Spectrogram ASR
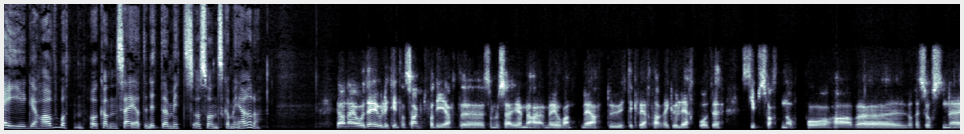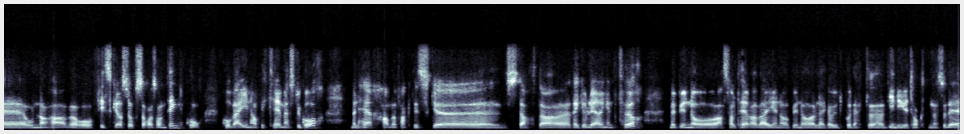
eier havbunnen og kan si at dette er mitt, og sånn skal vi gjøre det. Ja, nei, og Det er jo litt interessant, fordi at, uh, som du sier, vi, er jo vant med at du etter hvert har regulert både skipsfarten oppå havet, ressursene under havet og fiskeressurser og sånne ting, hvor, hvor, veien har blitt til mens du går. Men her har vi faktisk uh, starta reguleringen før vi begynner å asfaltere veien og begynner å legge ut på dette, de nye toktene. Så Det,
